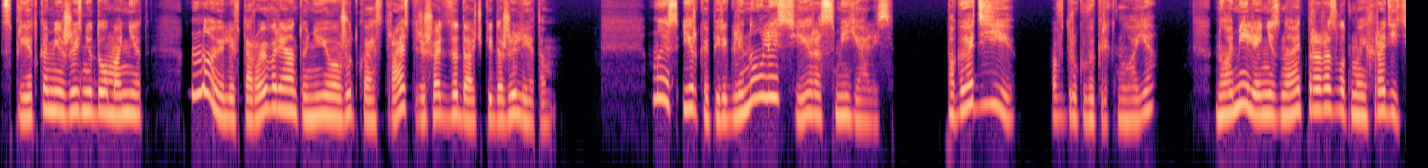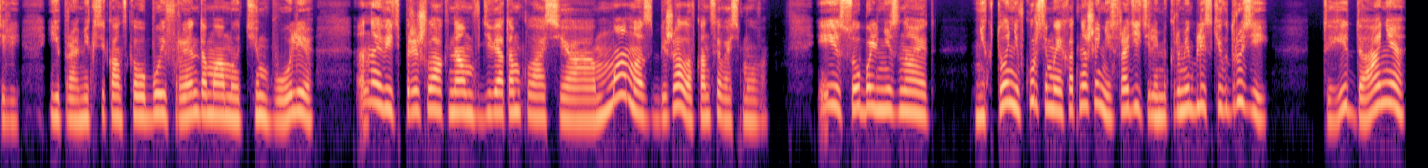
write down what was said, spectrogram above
с предками жизни дома нет. Ну или второй вариант, у нее жуткая страсть решать задачки даже летом. Мы с Иркой переглянулись и рассмеялись. «Погоди!» — вдруг выкрикнула я. «Но Амелия не знает про развод моих родителей и про мексиканского бойфренда мамы тем более. Она ведь пришла к нам в девятом классе, а мама сбежала в конце восьмого. И Соболь не знает. Никто не в курсе моих отношений с родителями, кроме близких друзей. Ты, Даня,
